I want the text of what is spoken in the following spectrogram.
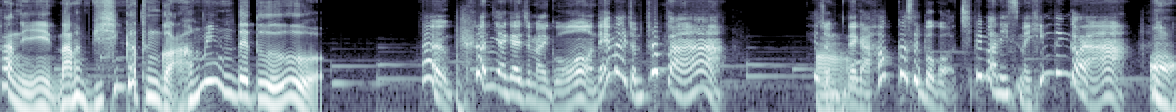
아니, 나는 미신 같은 거 안 믿는데도. 아유 그런 이야기 하지 말고 내 말 좀 들어봐 요즘 어. 내가 헛것을 보고 집에만 있으면 힘든 거야 어.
